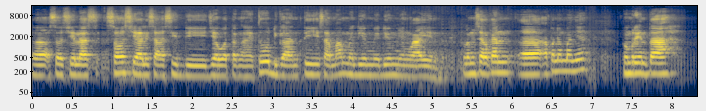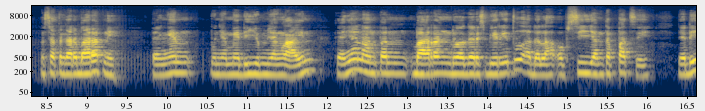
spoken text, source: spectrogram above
eh, sosialis sosialisasi di Jawa Tengah itu diganti sama medium-medium yang lain. Kalau misalkan eh, apa namanya pemerintah Nusa Tenggara Barat nih pengen punya medium yang lain kayaknya nonton bareng dua garis biru itu adalah opsi yang tepat sih Jadi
